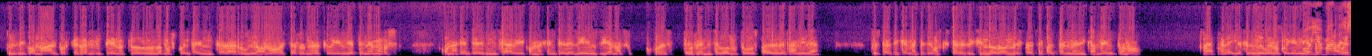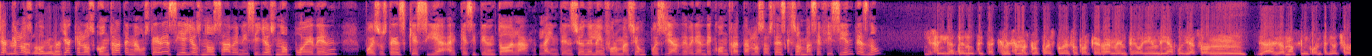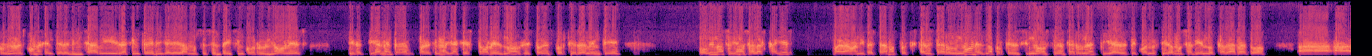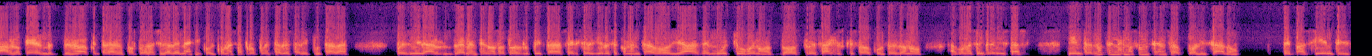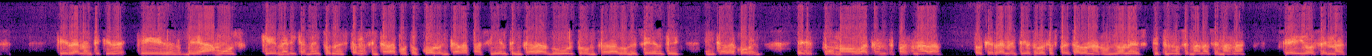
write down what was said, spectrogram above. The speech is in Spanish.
pues digo mal, porque realmente nosotros nos damos cuenta en cada reunión, ¿no? Estas reuniones que hoy en día tenemos con la gente del INSABI, con la gente del IMSS, y además pues, organizados nosotros los padres de familia, pues prácticamente tenemos que estar diciendo dónde hace falta el medicamento, ¿no? Ah, para ellos es muy bueno que hoy en día... Oye, Omar, pues ya que, los, ya que los contraten a ustedes, si ellos no saben y si ellos no pueden, pues ustedes que sí, que sí tienen toda la, la intención y la información, pues ya deberían de contratarlos a ustedes, que son más eficientes, ¿no? Fíjate, Lupita, que les hemos propuesto eso, porque realmente hoy en día, pues ya son, ya llevamos 58 reuniones con la gente del INSABI, la gente de ya llevamos 65 reuniones, y efectivamente parecemos ya gestores, ¿no? Gestores porque realmente hoy no salimos a las calles para manifestarnos porque están estas reuniones, ¿no? Porque si no estuvieran estas reuniones, pues ya desde cuando estuviéramos saliendo cada rato a bloquear de nueva cuenta el aeropuerto de la Ciudad de México. Y con esa propuesta de esta diputada pues mira, realmente nosotros, Lupita, Sergio, yo les he comentado ya hace mucho, bueno, dos, tres años que he estado con ustedes dando algunas entrevistas, mientras no tenemos un censo actualizado de pacientes, que realmente que, veamos qué medicamentos necesitamos en cada protocolo, en cada paciente, en cada adulto, en cada adolescente, en cada joven, esto no va a cambiar para nada, porque realmente eso lo he expresado en las reuniones que tenemos semana a semana, que ellos en las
